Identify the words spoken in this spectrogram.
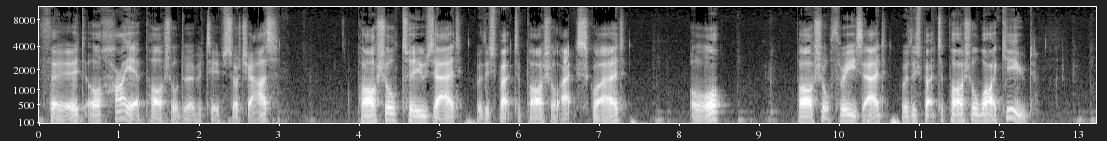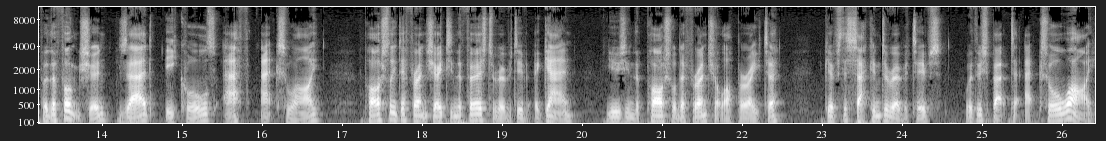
third or higher partial derivatives such as partial 2z with respect to partial x squared or partial 3z with respect to partial y cubed. For the function z equals fxy, partially differentiating the first derivative again using the partial differential operator gives the second derivatives with respect to x or y.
